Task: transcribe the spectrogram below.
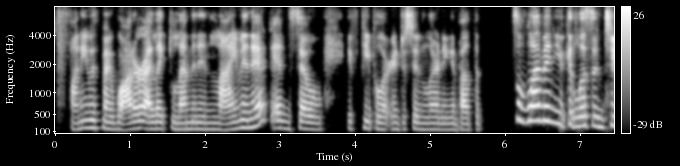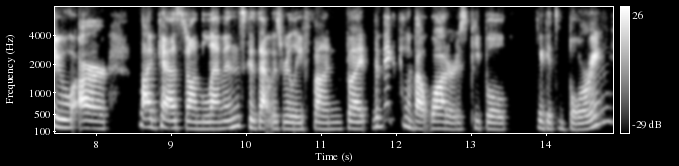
funny with my water. I like lemon and lime in it. And so if people are interested in learning about the lemon, you can listen to our podcast on lemons because that was really fun. But the big thing about water is people think it's boring.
